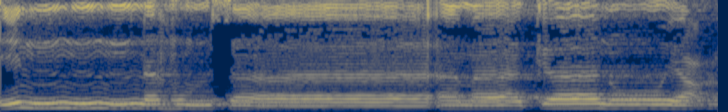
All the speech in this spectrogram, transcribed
إنهم ساء ما كانوا يعملون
